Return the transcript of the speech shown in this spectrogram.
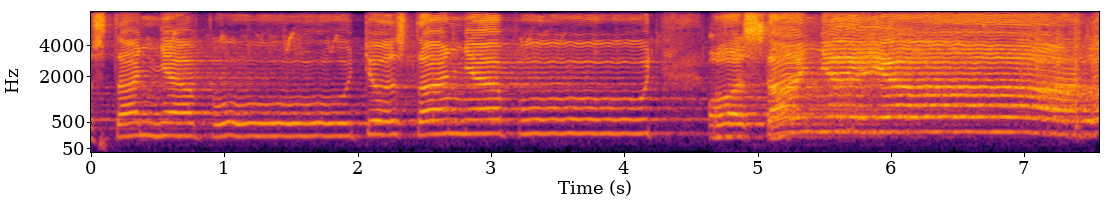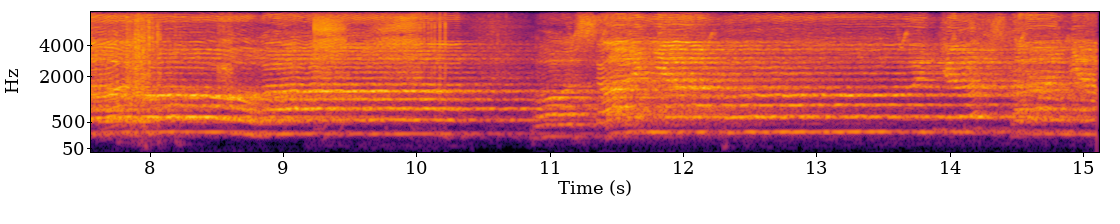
Остання путь, остання путь, остання я дорога, остання путь, остання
